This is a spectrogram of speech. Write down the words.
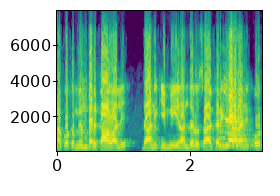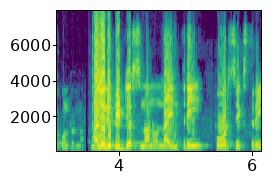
నాకు ఒక మెంబర్ కావాలి దానికి మీరందరూ సహకరించాలని కోరుకుంటున్నాను. మళ్ళీ రిపీట్ చేస్తున్నాను. Nine three four six three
